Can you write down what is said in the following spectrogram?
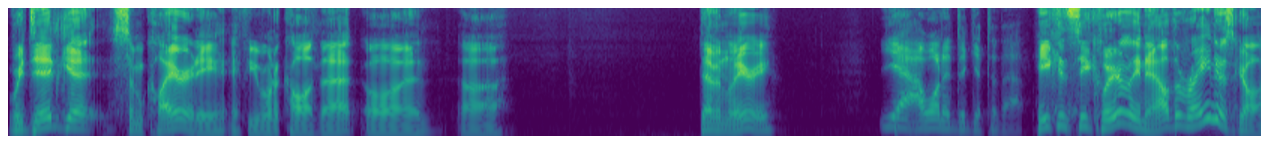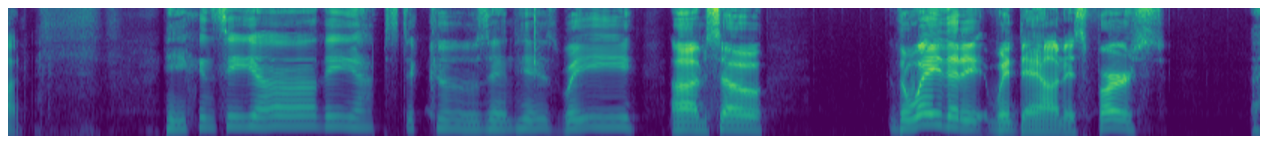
we did get some clarity, if you want to call it that, on uh, Devin Leary. Yeah, I wanted to get to that. He can see clearly now. The rain is gone. He can see all the obstacles in his way. Um, so the way that it went down is first,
